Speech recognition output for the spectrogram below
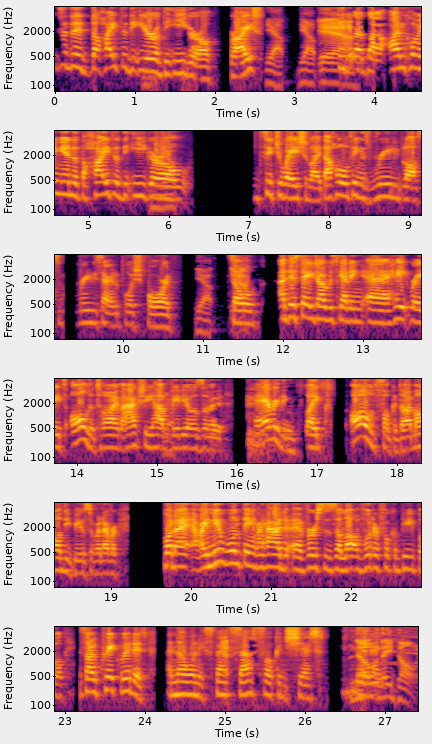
into the the height of the ear of the e girl, right? Yeah. Yeah. yeah. Think about that. I'm coming in at the height of the e girl situation. Like that whole thing is really blossoming, really starting to push forward. Yeah. So at this stage, I was getting uh, hate raids all the time. I actually have Yeah. videos of it, everything, like all the fucking time, all the abuse or whatever. But I, I knew one thing I had uh, versus a lot of other fucking people is I'm quick with it, and no one expects that fucking shit. No, Yeah. they don't.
